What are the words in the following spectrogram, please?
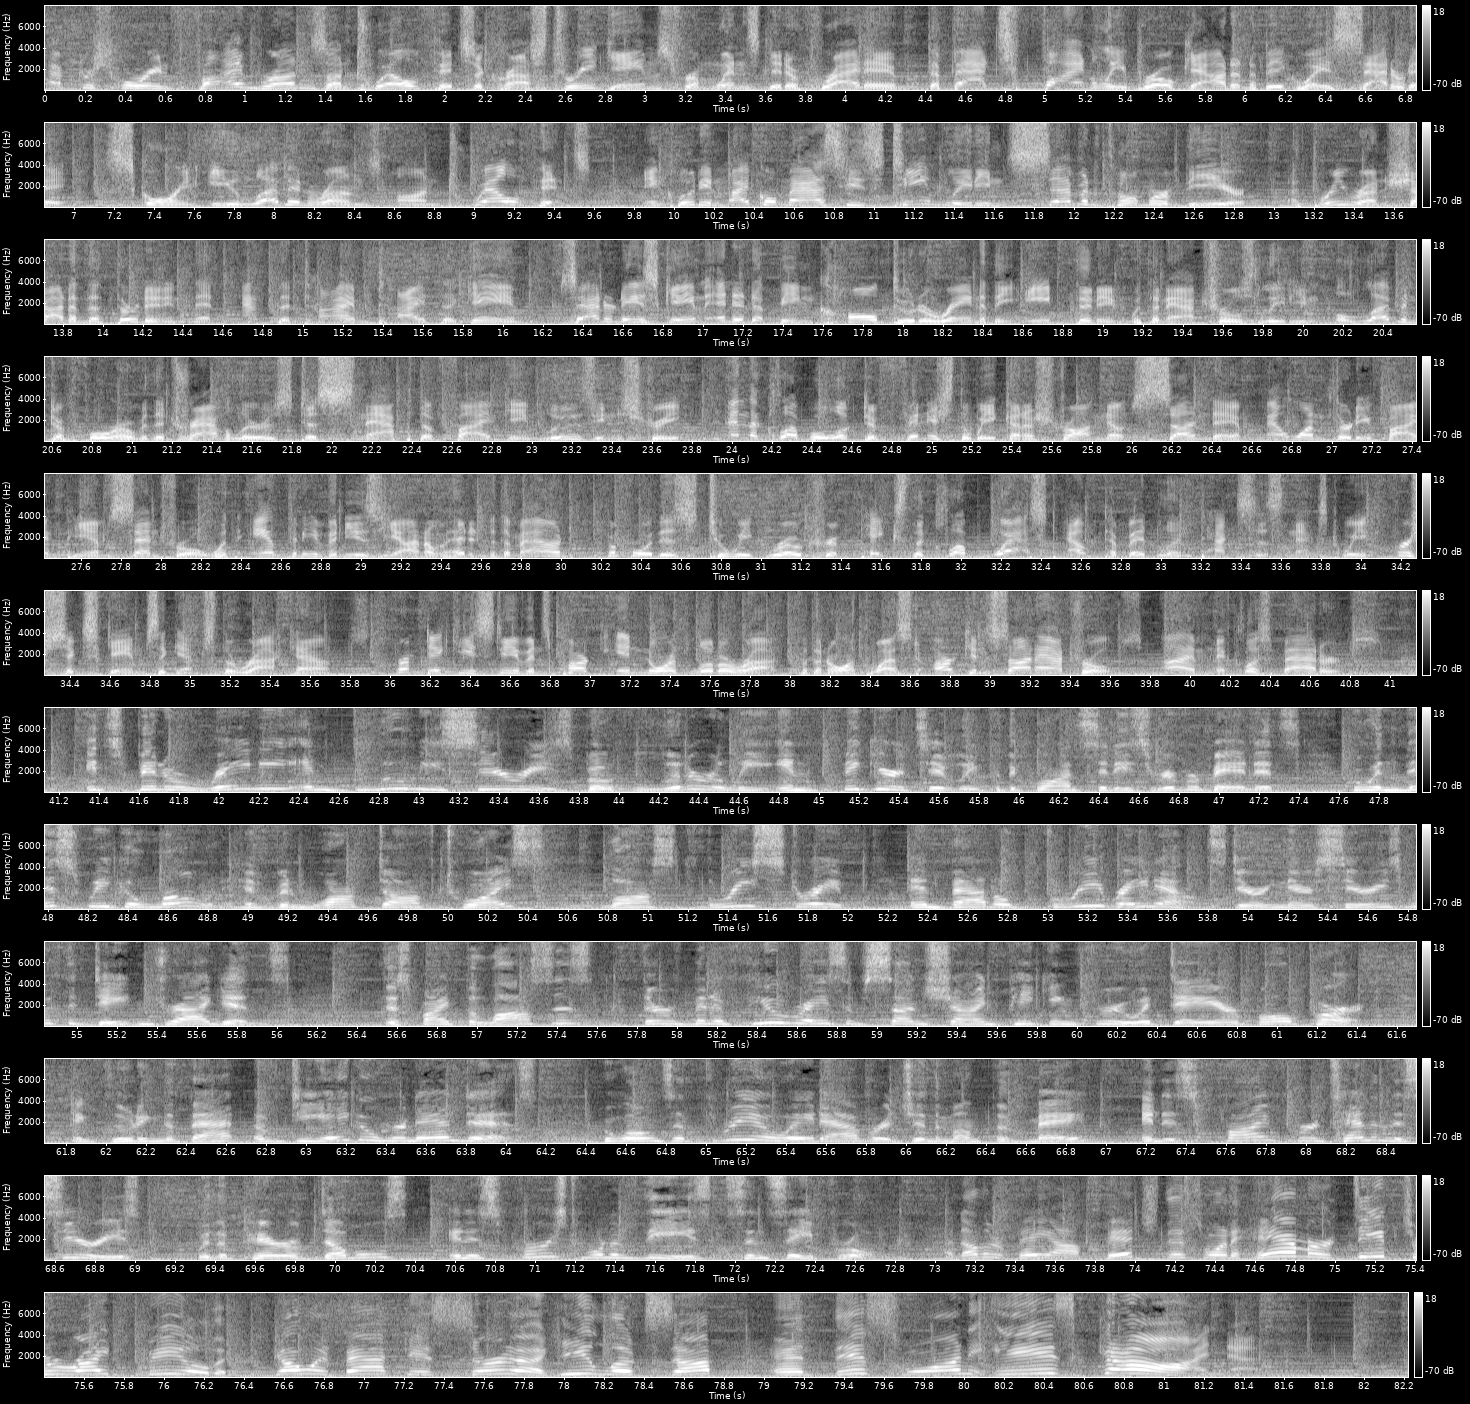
After scoring five runs on 12 hits across three games from Wednesday to Friday, the Bats finally broke out in a big way Saturday, scoring 11 runs on 12 hits, including Michael Massey's team leading seventh homer of the year, a three run shot in the third inning that at the time tied the game. Saturday's game ended up being called due to rain in the eighth inning, with the Naturals leading 11 to 4 over the Travelers to snap the five game losing streak, and the club will look to finish the week on a strong note Sunday at 1:35 p.m. Central, with Anthony Veneziano headed to the mound before this two week road trip takes the club west out to Midland, Texas next week for six games against the Rockhounds. From Dickey Stephens Park in North Little Rock for the Northwest Arkansas Naturals, I'm Nicholas Batters. It's been a rainy and gloomy series, both literally and figuratively, for the Quad Cities River Bandits, who in this week alone have been walked off twice, lost three straight, and battled three rainouts during their series with the Dayton Dragons. Despite the losses, there have been a few rays of sunshine peeking through at Day Air Ballpark, including the bat of Diego Hernandez, who owns a 308 average in the month of May and is 5 for 10 in the series with a pair of doubles and his first one of these since April. Another payoff pitch, this one hammered deep to right field. Going back is Serta. He looks up, and this one is gone.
